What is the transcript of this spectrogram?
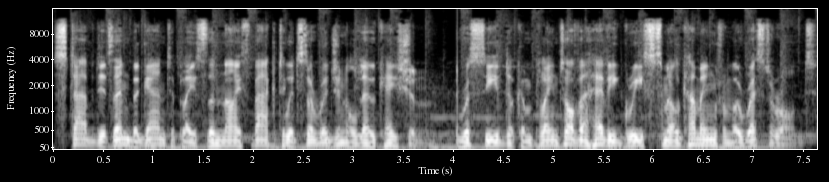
stabbed it then began to place the knife back to its original location. Received a complaint of a heavy grease smell coming from a restaurant.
